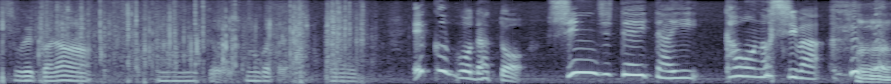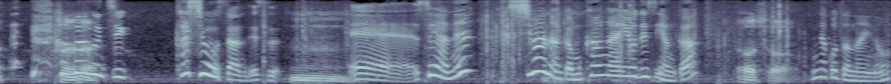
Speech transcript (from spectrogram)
あそれからうーんとこの方、えーエクボだと信じていたい顔のシワ。うん。浜口歌唱さんです。うん。えー、そやね。シワなんかも考えようですやんかそうそう。そんなことないの？うん。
